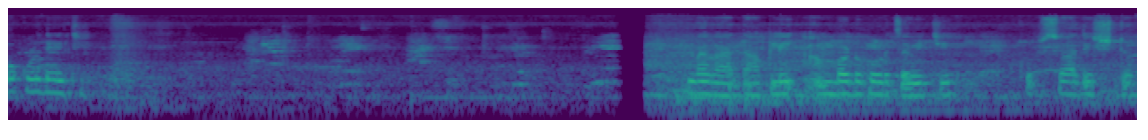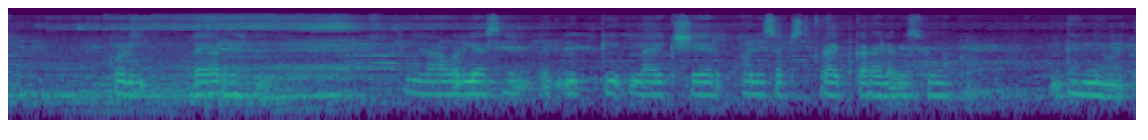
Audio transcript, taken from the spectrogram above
उकळू द्यायची. बघा आता आपली आंबट गोड चवीची खूप स्वादिष्ट कढी तयार झाली. तुम्हाला आवडली असेल तर नक्की लाईक शेअर आणि सबस्क्राईब करायला विसरू नका. धन्यवाद.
